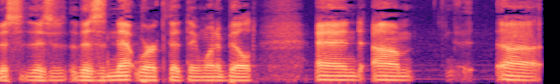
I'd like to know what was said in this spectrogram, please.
this this this network that they want to build, and um, uh,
